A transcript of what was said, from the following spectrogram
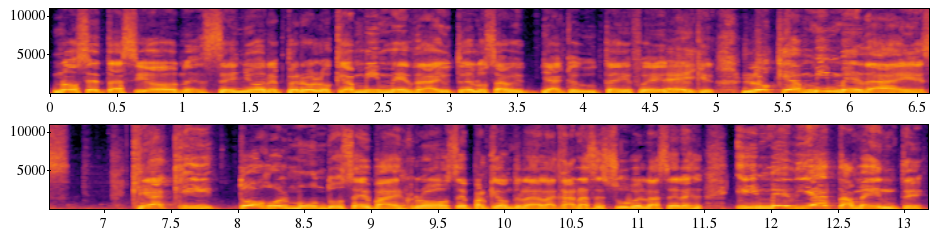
No se estacione, señores, pero lo que a mí me da, y ustedes lo saben ya que usted fue, lo que a mí me da es que aquí todo el mundo se va en rojo, se parque donde la gana, se sube la acera, inmediatamente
